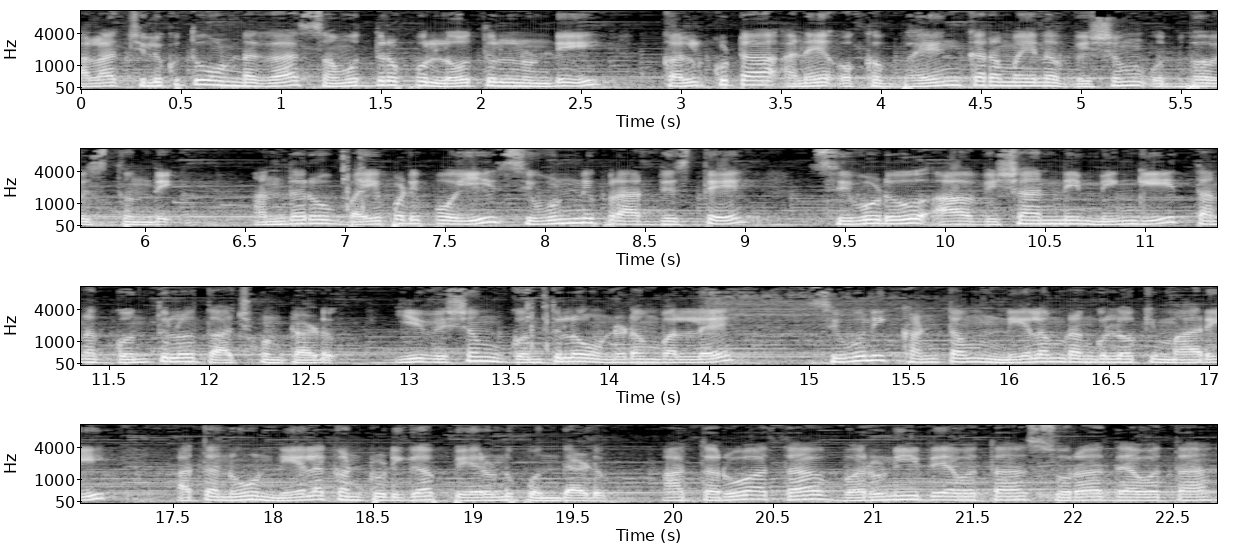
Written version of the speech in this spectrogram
అలా చిలుకుతూ ఉండగా సముద్రపు లోతుల నుండి కల్కుట అనే ఒక భయంకరమైన విషం ఉద్భవిస్తుంది. అందరూ భయపడిపోయి శివుణ్ణి ప్రార్థిస్తే శివుడు ఆ విషాన్ని మింగి తన గొంతులో దాచుకుంటాడు. ఈ విషం గొంతులో ఉండడం వల్లే శివుని కంఠం నీలం రంగులోకి మారి అతను నీలకంఠుడిగా పేరును పొందాడు. ఆ తరువాత వరుణీ దేవత సురాదేవత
